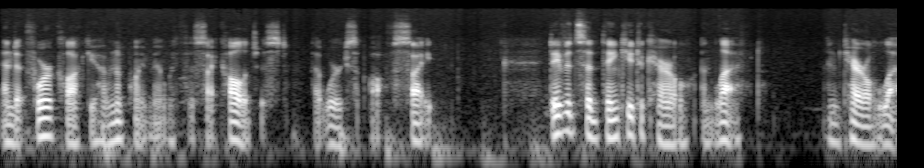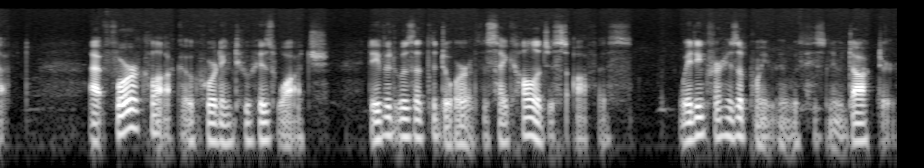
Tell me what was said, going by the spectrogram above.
and at four o'clock you have an appointment with the psychologist that works off site. David said thank you to Carol and left, and Carol left. At four o'clock, according to his watch, David was at the door of the psychologist's office, waiting for his appointment with his new doctor.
